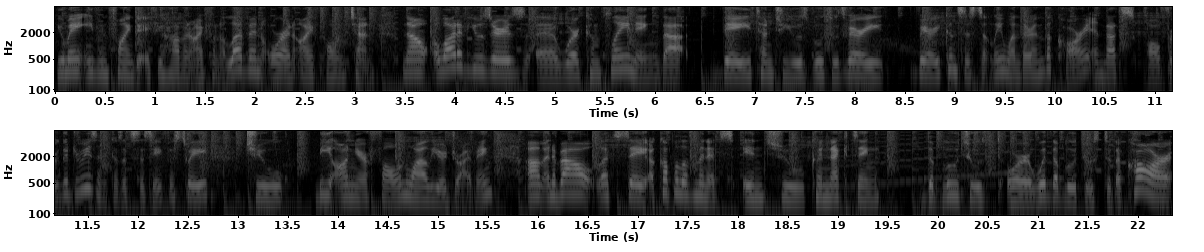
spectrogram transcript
you may even find it if you have an iPhone 11 or an iPhone 10. Now, a lot of users uh, were complaining that they tend to use Bluetooth very very consistently when they're in the car, and that's all for good reason because it's the safest way to be on your phone while you're driving. Um, and about, let's say, a couple of minutes into connecting the Bluetooth or with the Bluetooth to the car,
